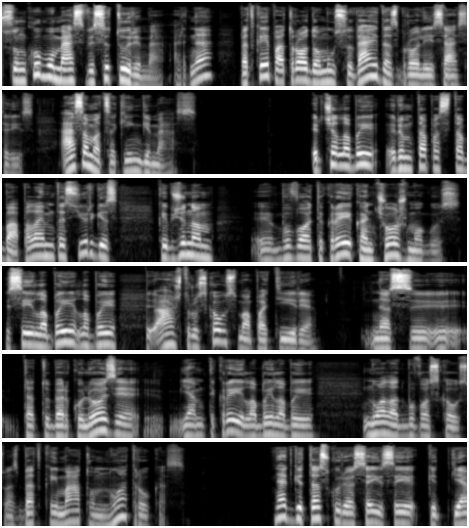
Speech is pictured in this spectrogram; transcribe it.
Sunkumų mes visi turime, ar ne? Bet kaip atrodo mūsų veidas, broliai seserys, esam atsakingi mes. Ir čia labai rimta pastaba. Palaimintas Jurgis, kaip žinom, buvo tikrai kančio žmogus. Jisai labai labai aštrų skausmą patyrė, nes ta tuberkuliozė jam tikrai labai labai nuolat buvo skausmas, bet kai matom nuotraukas, netgi tas, kuriuose jisai kitie,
